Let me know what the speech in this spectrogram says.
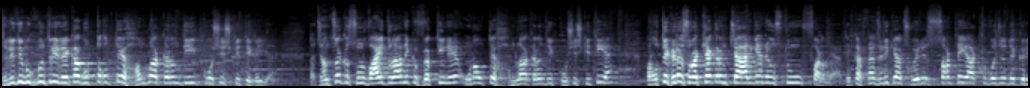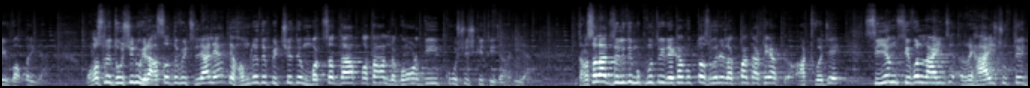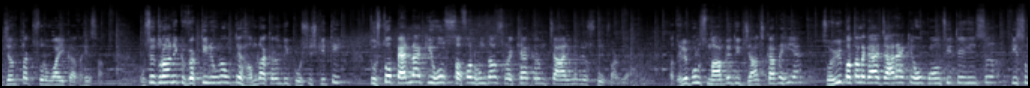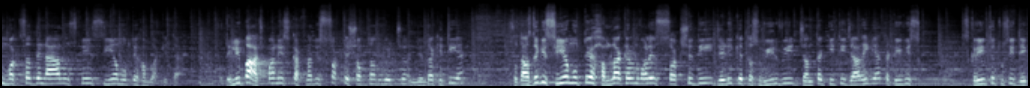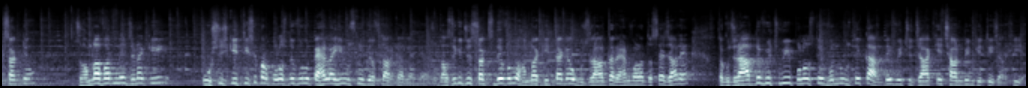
ਦਿੱਲੀ ਦੀ ਮੁੱਖ ਮੰਤਰੀ ਰੇਖਾ ਗੁਪਤਾ ਉੱਤੇ ਹਮਲਾ ਕਰਨ ਦੀ ਕੋਸ਼ਿਸ਼ ਕੀਤੀ ਗਈ ਹੈ। ਤਾਂ ਜਨਤਕ ਸੁਣਵਾਈ ਦੌਰਾਨ ਇੱਕ ਵਿਅਕਤੀ ਨੇ ਉਹਨਾਂ ਉੱਤੇ ਹਮਲਾ ਕਰਨ ਦੀ ਕੋਸ਼ਿਸ਼ ਕੀਤੀ ਹੈ, ਪਰ ਉੱਤੇ ਖੜੇ ਸੁਰੱਖਿਆ ਕਰਮਚਾਰੀਆਂ ਨੇ ਉਸ ਨੂੰ ਫੜ ਲਿਆ ਤੇ ਘਟਨਾ ਜਿਹੜੀ ਕਿ ਅੱਜ ਸਵੇਰੇ 8:30 ਵਜੇ ਦੇ ਕਰੀਬ ਵਾਪਰੀ ਹੈ। ਪੁਲਿਸ ਨੇ ਦੋਸ਼ੀ ਨੂੰ ਹਿਰਾਸਤ ਦੇ ਵਿੱਚ ਲੈ ਲਿਆ ਤੇ ਹਮਲੇ ਦੇ ਪਿੱਛੇ ਦੇ ਮਕਸਦ ਦਾ ਪਤਾ ਲਗਾਉਣ ਦੀ ਕੋਸ਼ਿਸ਼ ਕੀਤੀ ਜਾ ਰਹੀ ਹੈ। ਦਰਅਸਲ ਅੱਜ ਦਿੱਲੀ ਦੀ ਮੁੱਖ ਮੰਤਰੀ ਰੇਖਾ ਗੁਪਤਾ ਸਵੇਰੇ ਲਗਭਗ 8:08 ਵਜੇ ਸੀਐਮ ਸਿਵਲ ਲਾਈਨਸ ਰਿਹਾਇਸ਼ ਉੱਤੇ ਜਨਤਕ ਸੁਣਵਾਈ ਕਰ ਰਹੇ ਸਨ। ਉਸੇ ਦੌਰਾਨ ਇੱਕ ਵਿਅਕਤੀ ਨੇ ਉਹਨਾਂ ਉੱਤੇ ਹਮਲਾ ਕਰਨ ਦੀ ਕੋਸ਼ਿਸ਼ ਕੀਤੀ। ਤੇ ਉਸ ਤੋਂ ਪਹਿਲਾਂ ਕਿ ਉਹ ਸਫਲ ਹੁੰਦਾ ਸੁਰੱਖਿਆ ਕਰਮਚਾਰੀਆਂ ਨੇ ਉਸ ਨੂੰ ਫੜ ਲਿਆ। ਤਾਂ ਦਿੱਲੀ ਪੁਲਿਸ ਮਾਮਲੇ ਦੀ ਜਾਂਚ ਕਰ ਰਹੀ ਹੈ। ਸੋ ਇਹ ਵੀ ਪਤਾ ਲਗਾਇਆ ਜਾ ਰਿਹਾ ਹੈ ਕਿ ਉਹ ਕੌਣ ਸੀ ਤੇ ਇਸ ਕਿਸ ਮਕਸਦ ਦੇ ਨਾਲ ਉਸਨੇ ਸੀਐਮ ਉੱਤੇ ਹਮਲਾ ਕੀਤਾ ਹੈ। ਦਿੱਲੀ ਭਾਜਪਾ ਨੇ ਇਸ ਘਟਨਾ ਦੀ ਸਖਤ ਸ਼ਬਦਾਂ ਦੇ ਵਿੱਚ ਨਿੰਦਾ ਕੀਤੀ ਹੈ। ਸੋ ਦੱਸਦੇ ਕਿ ਸੀਐਮ ਉੱਤੇ ਹਮਲਾ ਕਰਨ ਵਾਲੇ ਸ਼ਖਸ ਦੀ ਜਿਹੜੀ ਕਿ ਤਸਵੀਰ ਵੀ ਜਨਤਕ ਕੀਤੀ ਜਾ ਰਹੀ ਹੈ। ਤਾਂ ਟੀਵੀ ਸਕਰੀਨ ਤੇ ਤੁਸੀਂ ਦੇਖ ਸਕਦੇ ਹੋ। ਸੋ ਹਮਲਾਵਰ ਨੇ ਜਿਹੜਾ ਕਿ ਕੋਸ਼ਿਸ਼ ਕੀਤੀ ਸੀ, ਪਰ ਪੁਲਿਸ ਦੇ ਵੱਲੋਂ ਪਹਿਲਾਂ ਹੀ ਉਸ ਨੂੰ ਗ੍ਰਿਫਤਾਰ ਕਰ ਲਿਆ ਗਿਆ। ਸੋ ਦੱਸਦੇ ਕਿ ਜਿਸ ਸ਼ਖਸ ਦੇ ਵੱਲੋਂ ਹਮਲਾ ਕੀਤਾ ਗਿਆ, ਉਹ ਗੁਜਰਾਤ ਦਾ ਰਹਿਣ ਵਾਲਾ ਦੱਸਿਆ ਜਾ ਰਿਹਾ ਹੈ। ਤਾਂ ਗੁਜਰਾਤ ਦੇ ਵਿੱਚ ਵੀ ਪੁਲਿਸ ਦੇ ਵੱਲੋਂ ਉਸ ਦੇ ਘਰ ਦੇ ਵਿੱਚ ਜਾ ਕੇ ਛਾਣਬੀਨ ਕੀਤੀ ਜਾ ਰਹੀ ਹੈ।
